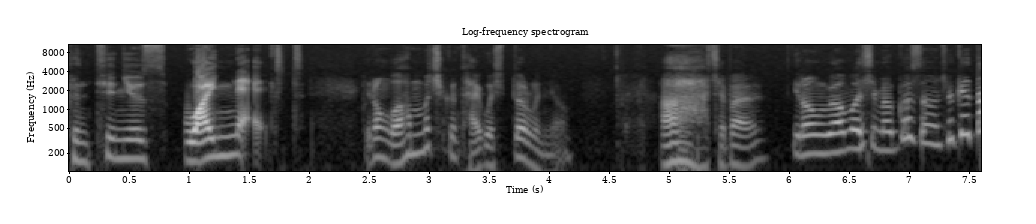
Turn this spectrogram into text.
continues why next 이런 거 한 번씩은 달고 싶더군요. 아 제발 이런 거 한 번씩만 꿨으면 좋겠다.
